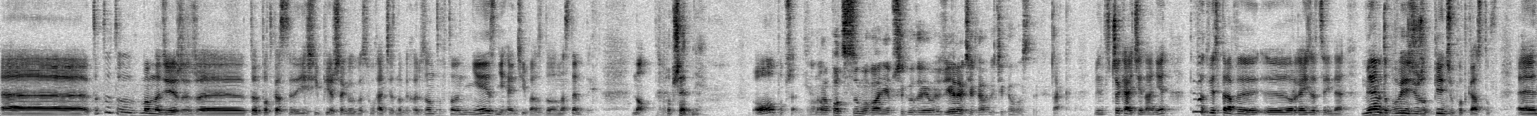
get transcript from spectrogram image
Eee, to, to, to mam nadzieję, że, że ten podcast, jeśli pierwszego go słuchacie z Nowych Horyzontów, to nie zniechęci Was do następnych. No, Poprzedni. o poprzednich. No, No. Na podsumowanie przygotujemy wiele ciekawych ciekawostek. Tak, więc czekajcie na nie. Tylko dwie sprawy y, organizacyjne. Miałem to powiedzieć już od pięciu podcastów. E,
